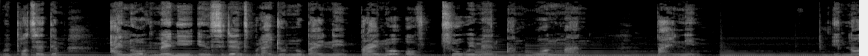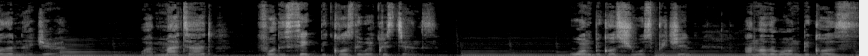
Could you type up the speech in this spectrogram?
reported them. I know of many incidents, but I don't know by name. But I know of two women and one man by name in northern Nigeria were martyred for the sake because they were Christians. One because she was preaching, another one because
